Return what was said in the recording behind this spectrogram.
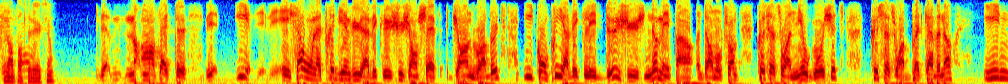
S'il remporte l'élection? En fait, euh, et ça, on l'a très bien vu avec le juge en chef John Roberts, y compris avec les deux juges nommés par Donald Trump, que ce soit Neil Gorsuch, que ce soit Brett Kavanaugh, ils,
